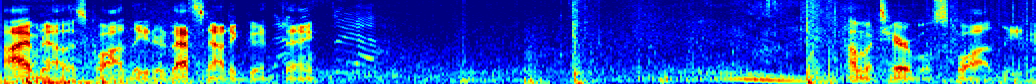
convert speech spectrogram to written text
I am now the squad leader. That's not a good thing. I'm a terrible squad leader.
